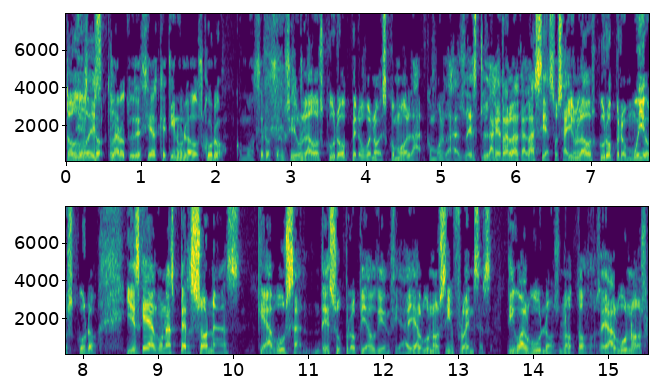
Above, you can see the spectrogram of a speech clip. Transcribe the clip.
todo esto, claro, tú decías que tiene un lado oscuro, como 007. de un lado oscuro, pero bueno, es como la, como la, la guerra de las galaxias. O sea, hay un lado oscuro, pero muy oscuro. Y es que hay algunas personas que abusan de su propia audiencia. Hay algunos influencers, digo algunos, no todos, ¿eh? algunos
